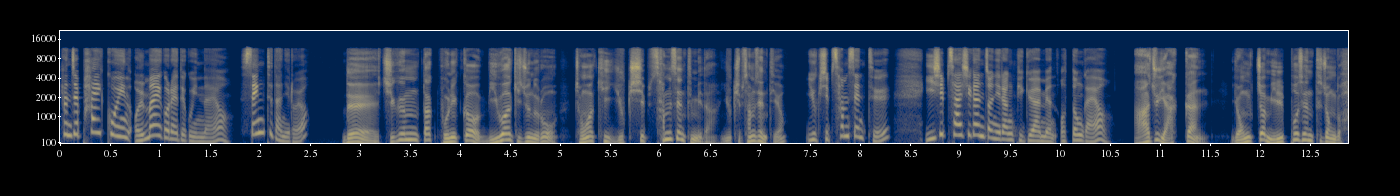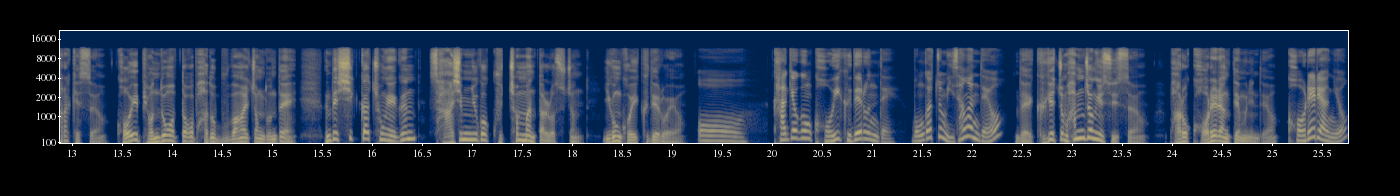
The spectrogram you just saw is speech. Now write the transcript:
현재 파이코인 얼마에 거래되고 있나요? 센트 단위로요? 네, 지금 딱 보니까 미화 기준으로 정확히 63센트입니다. 63센트요? 63센트. 24시간 전이랑 비교하면 어떤가요? 아주 약간 0.1% 정도 하락했어요. 거의 변동 없다고 봐도 무방할 정도인데 근데 시가총액은 46억 9천만 달러 수준. 이건 거의 그대로예요. 어, 가격은 거의 그대로인데 뭔가 좀 이상한데요? 네, 그게 좀 함정일 수 있어요. 바로 거래량 때문인데요. 거래량이요?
